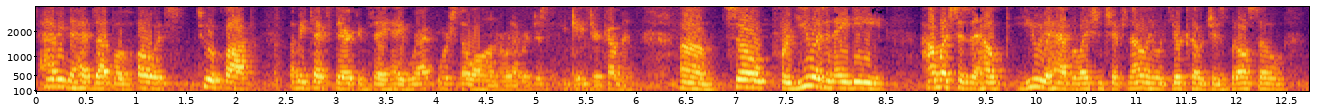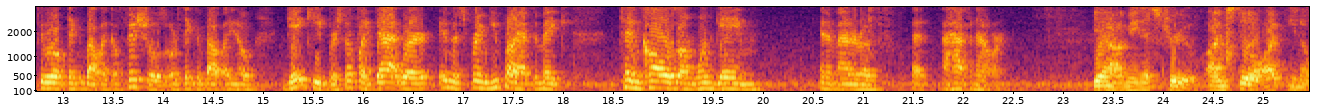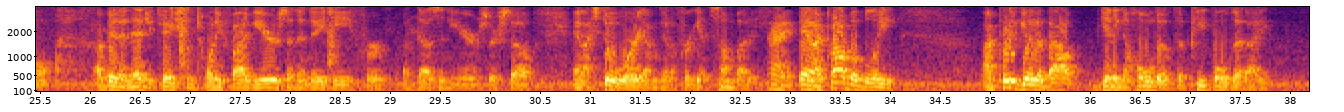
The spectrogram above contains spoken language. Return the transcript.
having the heads up of oh it's two o'clock let me text derek and say hey we're, we're still on or whatever just in case you're coming um, so for you as an AD how much does it help you to have relationships not only with your coaches but also people don't think about like officials or think about you know gatekeepers stuff like that where in the spring you probably have to make 10 calls on one game in a matter of a a half an hour Yeah, I mean it's true. I'm still, I you know, I've been in education 25 years and an AD for a dozen years or so, and I still worry I'm going to forget somebody. Right. And I probably, I'm pretty good about getting a hold of the people that I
